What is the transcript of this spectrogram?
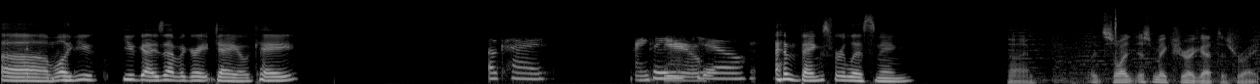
Uh, well, you you guys have a great day, okay? Okay. Thank, Thank you. you. And thanks for listening. Time. So I just make sure I got this right.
